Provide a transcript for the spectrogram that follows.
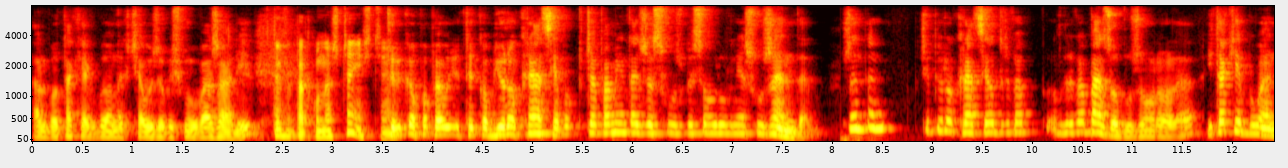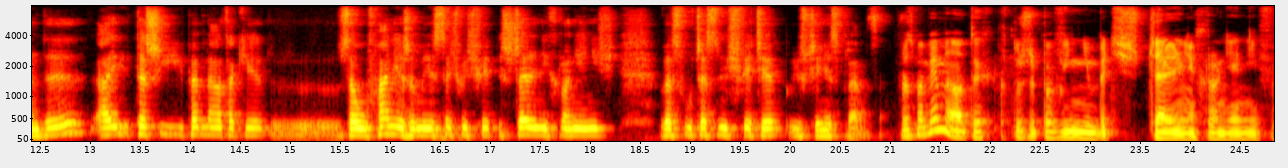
albo tak, jakby one chciały, żebyśmy uważali. W tym wypadku na szczęście. Tylko, popełni, tylko biurokracja, bo trzeba pamiętać, że służby są również urzędem. Urzędem gdzie biurokracja odgrywa, odgrywa bardzo dużą rolę. I takie błędy, a też i pewne takie y, zaufanie, że my jesteśmy szczelni, chronieni we współczesnym świecie, już się nie sprawdza. Rozmawiamy o tych, którzy powinni być szczelnie chronieni w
